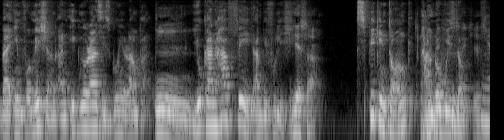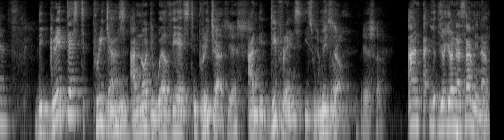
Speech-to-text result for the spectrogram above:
by information and ignorance is going rampant. Hmm. You can have faith and be foolish. Yes, sir. Speak in tongue and no wisdom. Yes. Yes. The greatest preachers hmm. are not the wealthiest preachers. Preachers. Yes. And the difference is wisdom. Wisdom. Yes, sir. And uh, you, you you understand me now?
